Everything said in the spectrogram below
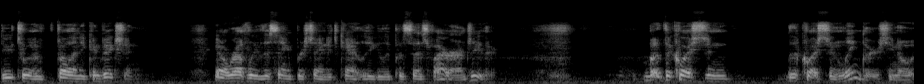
due to a felony conviction. You know, roughly the same percentage can't legally possess firearms either. But the question, the question lingers. You know,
